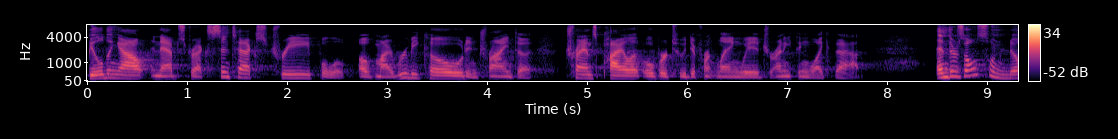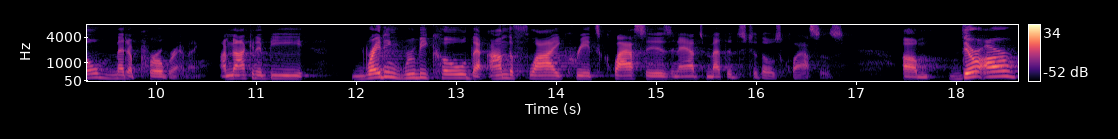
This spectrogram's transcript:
building out an abstract syntax tree full of, my Ruby code and trying to transpile it over to a different language or anything like that. And there's also no metaprogramming. I'm not gonna be writing Ruby code that on the fly creates classes and adds methods to those classes. Um, there are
